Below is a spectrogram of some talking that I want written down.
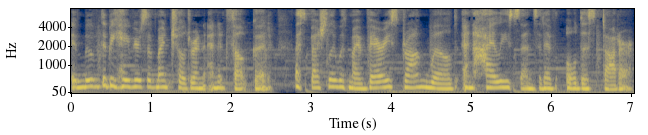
It moved the behaviors of my children and it felt good, especially with my very strong willed and highly sensitive oldest daughter.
